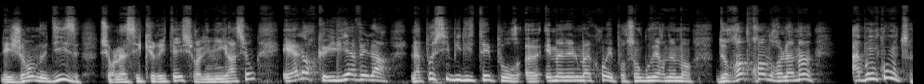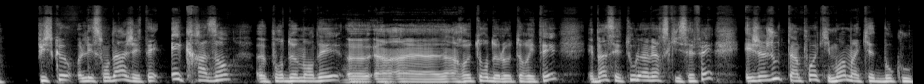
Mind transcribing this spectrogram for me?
les gens me disent sur l'insécurité, sur l'immigration. Et alors qu'il y avait là la possibilité pour euh, Emmanuel Macron et pour son gouvernement de reprendre la main à bon compte puisque les sondages étaient écrasants euh, pour demander euh, un, retour de l'autorité. Et eh ben c'est tout l'inverse qui s'est fait. Et j'ajoute un point qui moi m'inquiète beaucoup,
